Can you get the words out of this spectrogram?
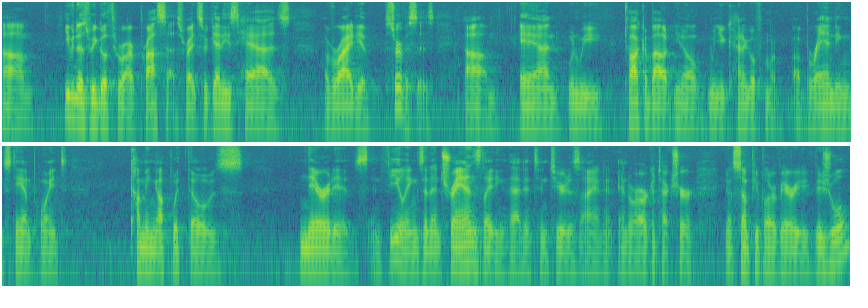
um, even as we go through our process, right? So Gettys has a variety of services. Um, and when we talk about, you know, when you kind of go from a, a branding standpoint, coming up with those narratives and feelings and then translating that into interior design and, and or architecture. You know some people are very visual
